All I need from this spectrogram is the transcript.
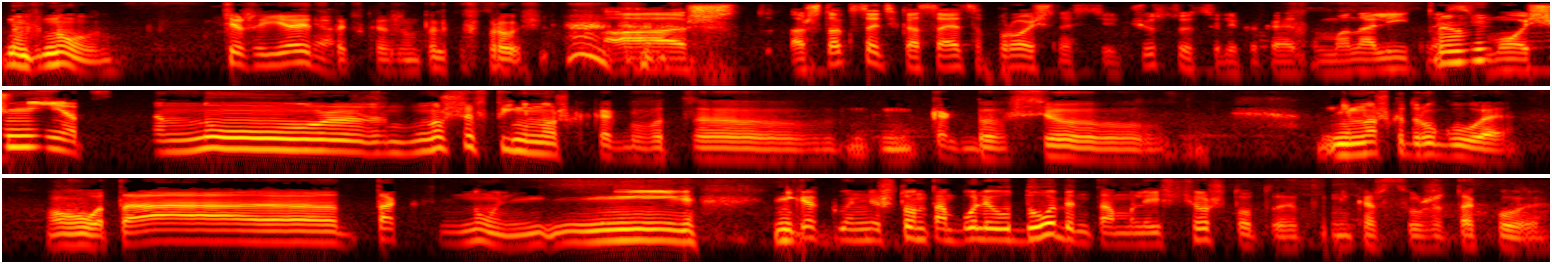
ну, те же яйца, Нет. так скажем, только впрочем. А, а что, кстати, касается прочности? Чувствуется ли какая-то монолитность, мощь? Нет, ну, ну, шифты немножко как бы вот, как бы все немножко другое. Вот. А так, ну, не, никак, что он там более удобен там или еще что-то, это, мне кажется, уже такое.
